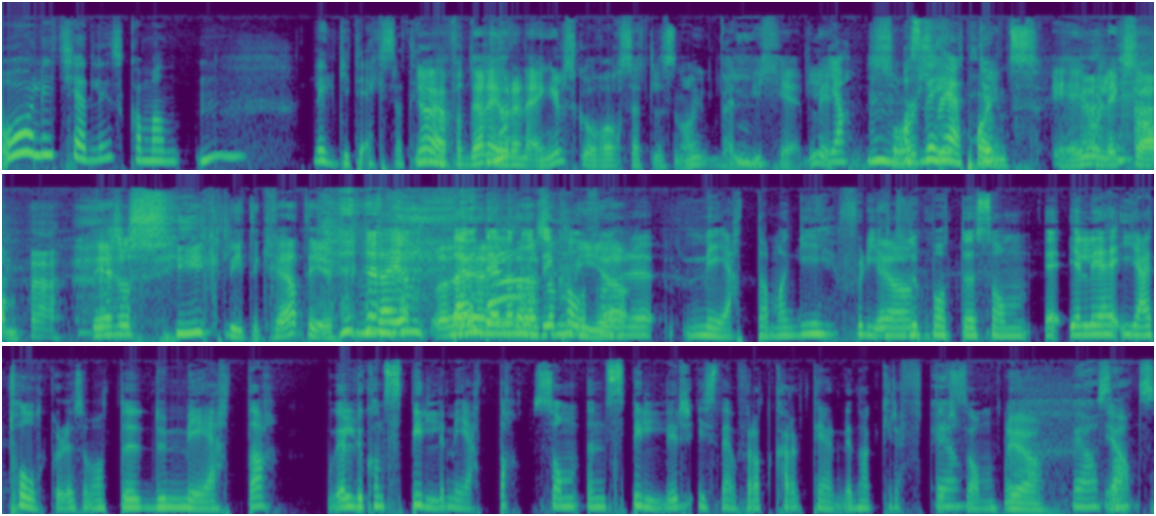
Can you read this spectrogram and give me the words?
og litt kjedelig, så kan man Mm. legge til ekstra ting. Ja, for der er jo den engelske oversettelsen òg veldig kjedelig. Ja. Mm. Altså, points Sorcery jo- er jo liksom Det er så sykt lite kreativt. Det er jo, det er jo en del av noe de kaller mye- for eh, metamagi. Fordi at Ja. du på en måte som Eller jeg, jeg tolker det som at eh, du meta Eller du kan spille meta som en spiller, istedenfor at karakteren din har krefter Ja. som Ja. Ja, sant.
